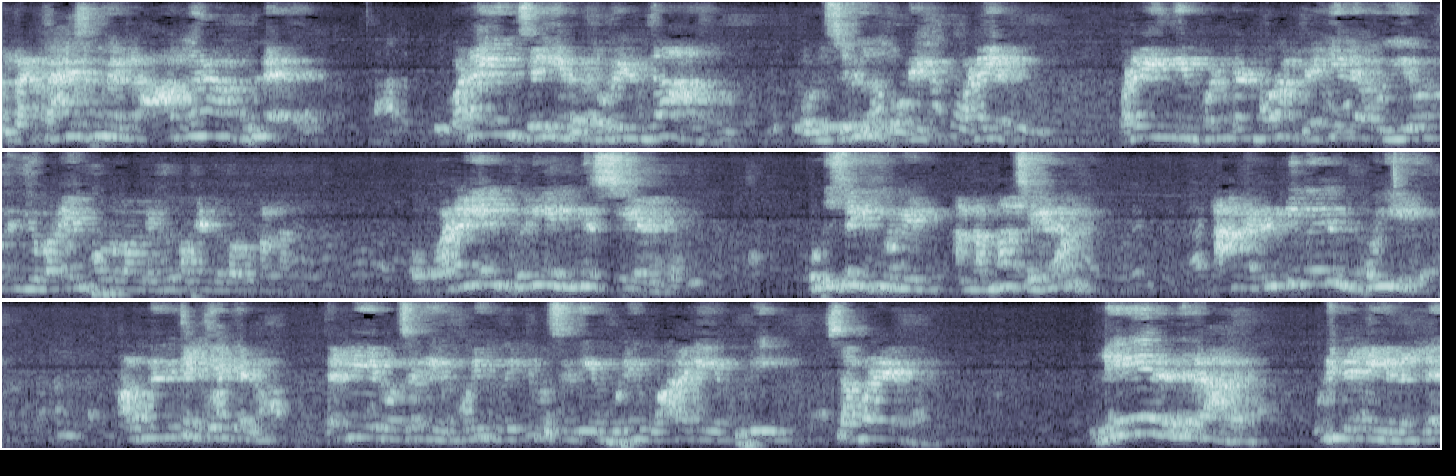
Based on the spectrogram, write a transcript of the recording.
அந்த காஷ்மீர் ஆந்திராக்குள்ள படையல் செய்கிற தொழில் தான் ஒரு சிறு தொழில் படையல் வட இந்திய பெண்கள் போல வெளியில ஒரு இருபத்தஞ்சு வடையும் போடுவாங்க இது பக்கத்து போடுவாங்க வடையில் பெரிய இண்டஸ்ட்ரி குடிசை தொழில் அந்த அம்மா செய்யறாங்க. நாங்க ரெண்டு பேரும் போய் அவங்க கிட்ட கேட்கலாம். தண்ணீர் வசதி எப்படி வீட்டு வசதி எப்படி வாடகை எப்படி சம்பளம் நேர் எதிராக குடிநீர் இல்லை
